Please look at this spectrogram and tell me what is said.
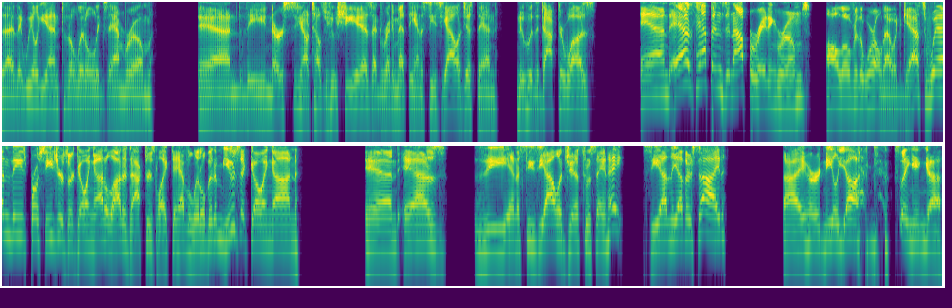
uh, they wheel you into the little exam room and the nurse, you know, tells you who she is. I'd already met the anesthesiologist and knew who the doctor was. And as happens in operating rooms all over the world, I would guess, when these procedures are going on, a lot of doctors like to have a little bit of music going on. And as the anesthesiologist was saying, Hey, see you on the other side, I heard Neil Young singing, uh,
